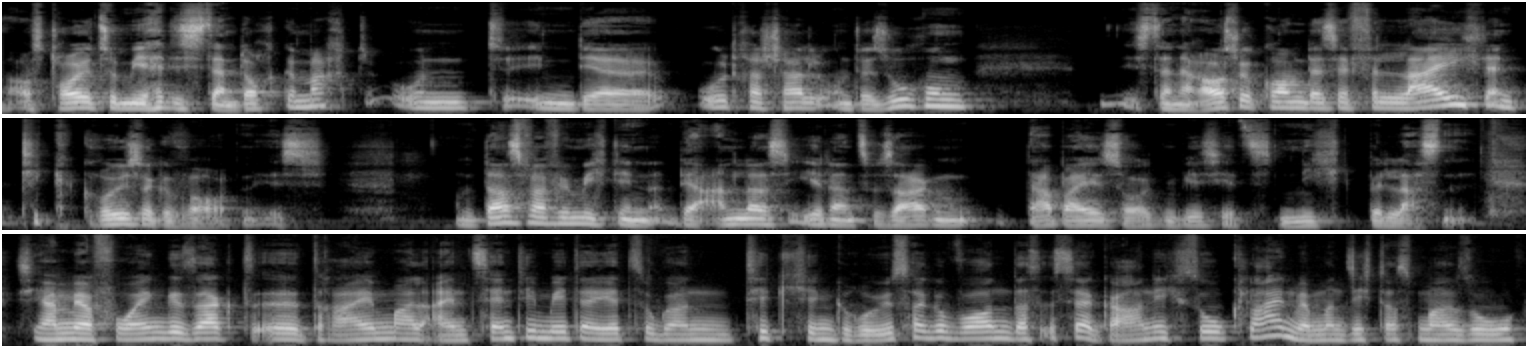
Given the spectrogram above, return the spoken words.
aus Treue zu mir, hätte sie es dann doch gemacht. Und in der Ultraschalluntersuchung ist dann herausgekommen, dass er vielleicht ein Tick größer geworden ist. Und das war für mich den, der Anlass, ihr dann zu sagen, dabei sollten wir es jetzt nicht belassen. Sie haben ja vorhin gesagt, äh, dreimal ein Zentimeter, jetzt sogar ein Tickchen größer geworden. Das ist ja gar nicht so klein, wenn man sich das mal so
